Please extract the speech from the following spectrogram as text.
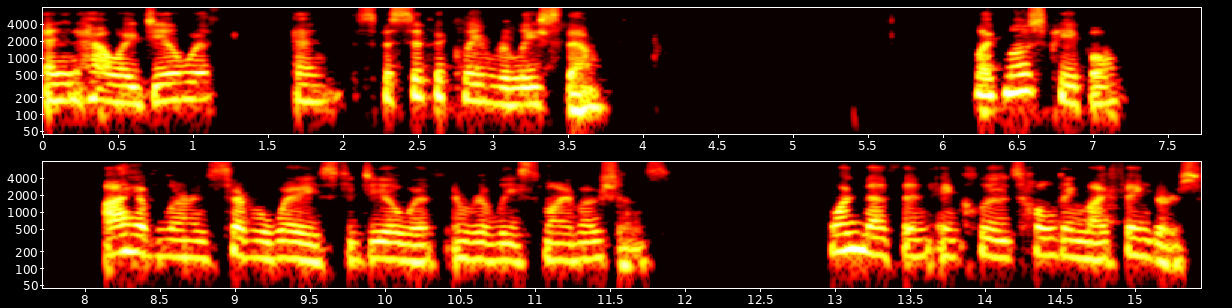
and in how I deal with and specifically release them. Like most people, I have learned several ways to deal with and release my emotions. One method includes holding my fingers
